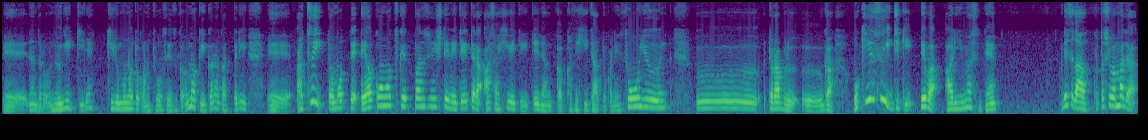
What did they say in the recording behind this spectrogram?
えー、なんだろう、脱ぎ着ね、着るものとかの調整図がうまくいかなかったり、えー、暑いと思ってエアコンをつけっぱなしにして寝ていたら朝冷えていてなんか風邪ひいたとかね、そういうトラブルが起きやすい時期ではありますね。ですが、今年はまだ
